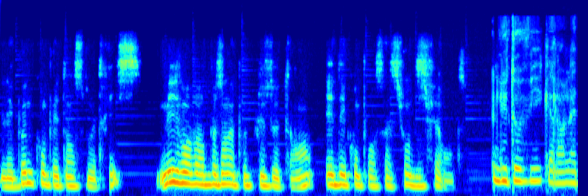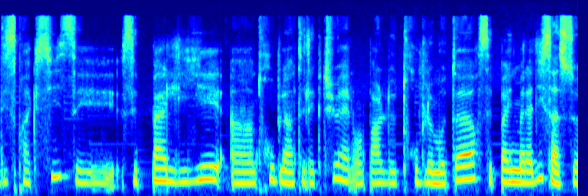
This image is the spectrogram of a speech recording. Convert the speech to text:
les bonnes compétences motrices, mais ils vont avoir besoin d'un peu plus de temps et des compensations différentes. Ludovic, alors la dyspraxie, c'est c'est pas lié à un trouble intellectuel. On parle de trouble moteur, c'est pas une maladie, ça se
